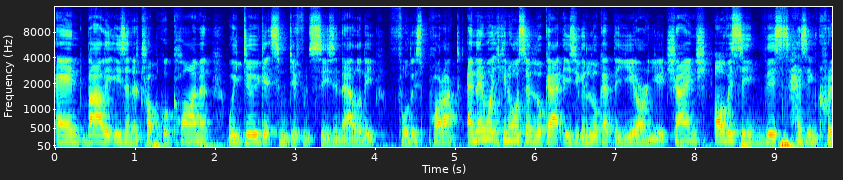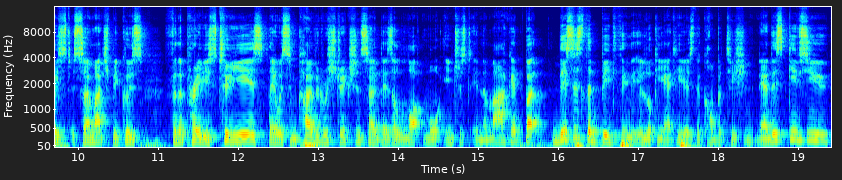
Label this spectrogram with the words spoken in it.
and Bali is in a tropical climate, we do get some different seasonality for this product. And then what you can also look at is you can look at the year on year change. Obviously, this has increased so much because for the previous two years, there was some COVID restrictions, so there's a lot more interest in the market. But this is the big thing that you're looking at here is the competition. Now, this gives you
